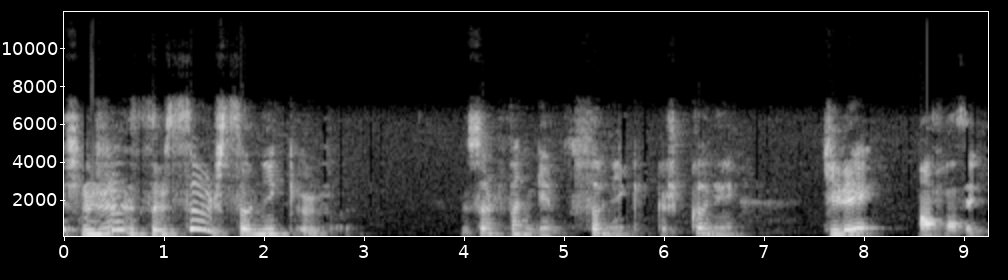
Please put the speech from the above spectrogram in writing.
wesh, le jeu, c'est le seul Sonic... euh, le seul fan game Sonic que je connais qu'il est en français.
